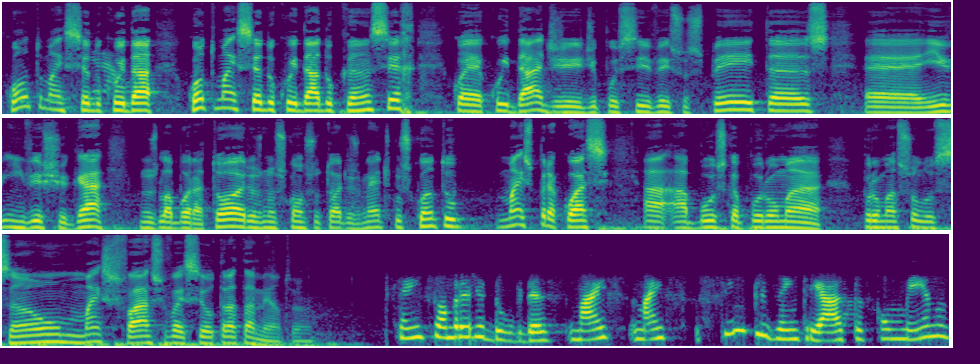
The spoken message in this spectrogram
Quanto mais cedo cuidar, quanto mais cedo cuidar do câncer, é, cuidar de, de possíveis suspeitas, é, e investigar nos laboratórios, nos consultórios médicos, quanto mais precoce a, a busca por uma, por uma solução, mais fácil vai ser o tratamento. Né? Sem sombra de dúvidas, mais, mais simples, entre aspas, com menos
